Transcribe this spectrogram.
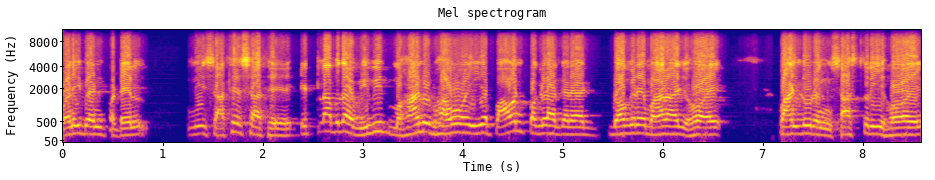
મણિબેન પટેલની સાથે સાથે એટલા બધા વિવિધ મહાનુભાવો અહીંયા પાવન પગલા કર્યા. ડોંગરે મહારાજ હોય, પાંડુરંગ શાસ્ત્રી હોય.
